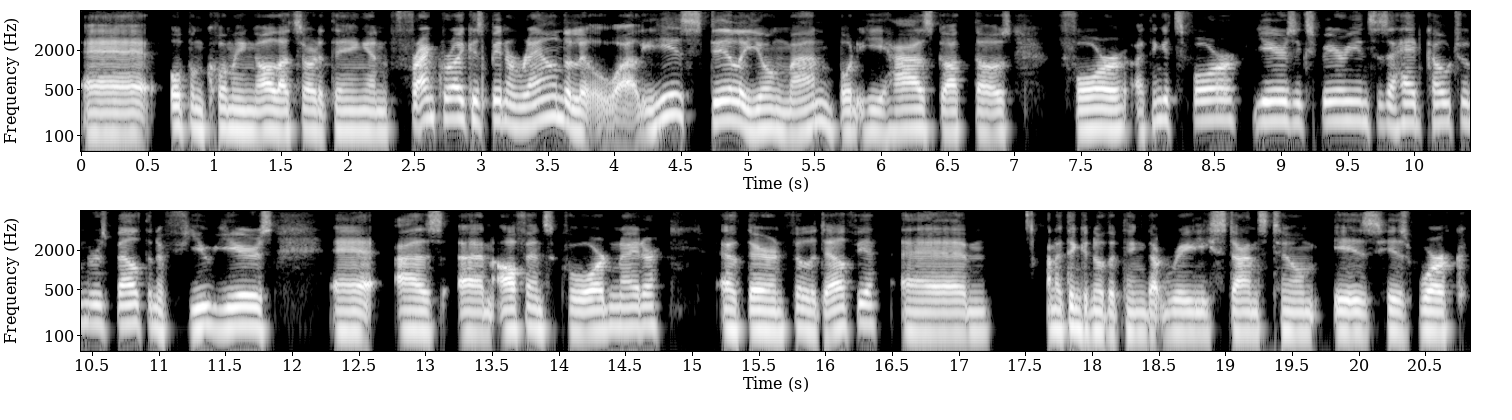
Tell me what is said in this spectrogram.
uh, up and coming, all that sort of thing. And Frank Reich has been around a little while. He is still a young man, but he has got those four, I think it's four years experience as a head coach under his belt and a few years uh, as an offensive coordinator out there in Philadelphia. Um, and I think another thing that really stands to him is his work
